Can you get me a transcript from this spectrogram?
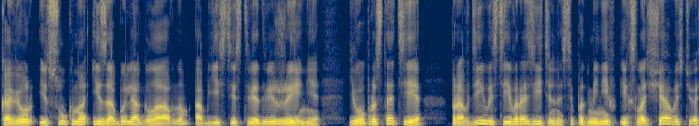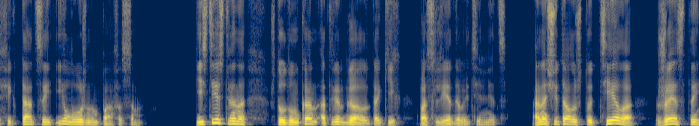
ковер и сукна и забыли о главном, об естестве движения, его простоте, правдивости и выразительности, подменив их слащавостью, аффектацией и ложным пафосом. Естественно, что Дункан отвергала таких последовательниц. Она считала, что тело, жесты,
